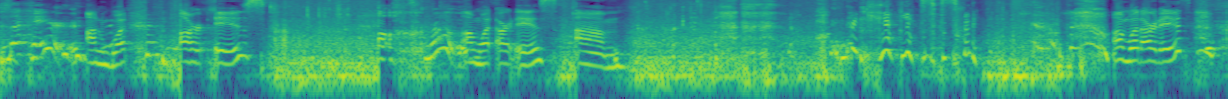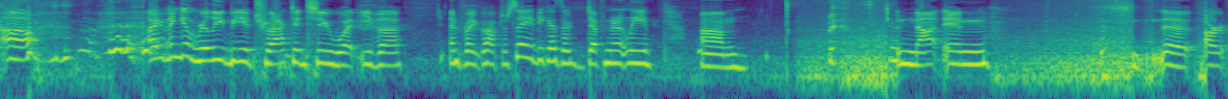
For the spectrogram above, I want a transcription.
Is that hair? on what art is, oh, on what art is, um, I can't use this one. on what art is, um, I think you'll really be attracted to what Eva and Franco have to say because they're definitely um, not in the art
